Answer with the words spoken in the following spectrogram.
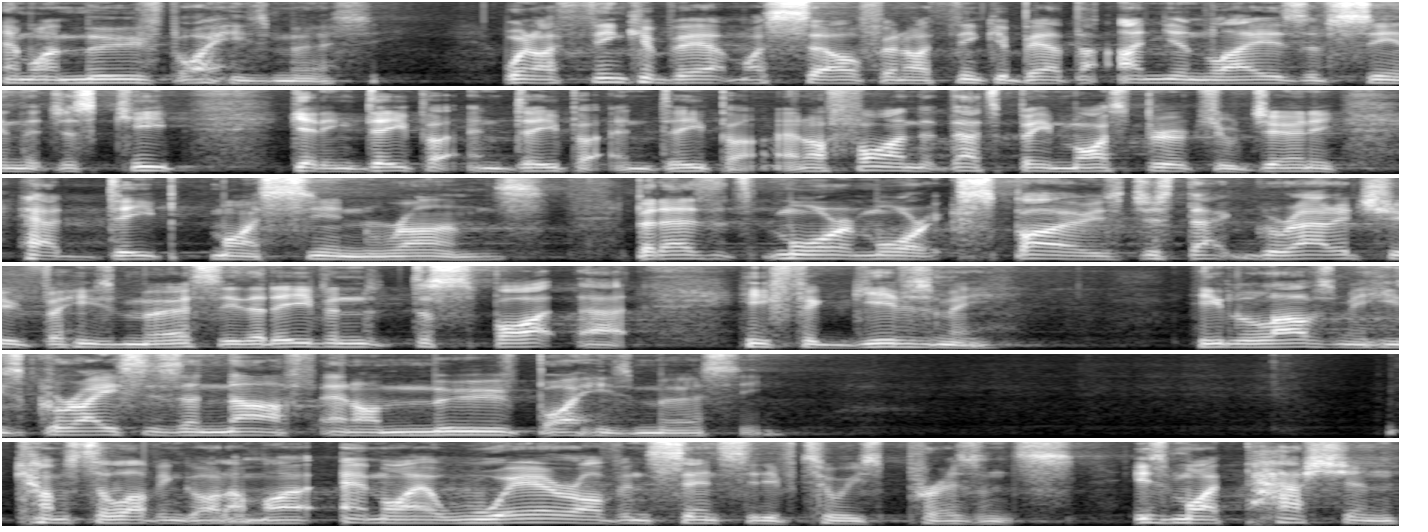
Am I moved by His mercy? When I think about myself and I think about the onion layers of sin that just keep getting deeper and deeper and deeper, and I find that that's been my spiritual journey, how deep my sin runs. But as it's more and more exposed, just that gratitude for His mercy, that even despite that, He forgives me. He loves me. His grace is enough, and I'm moved by His mercy comes to loving God, am I, am I aware of and sensitive to His presence? Is my passion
